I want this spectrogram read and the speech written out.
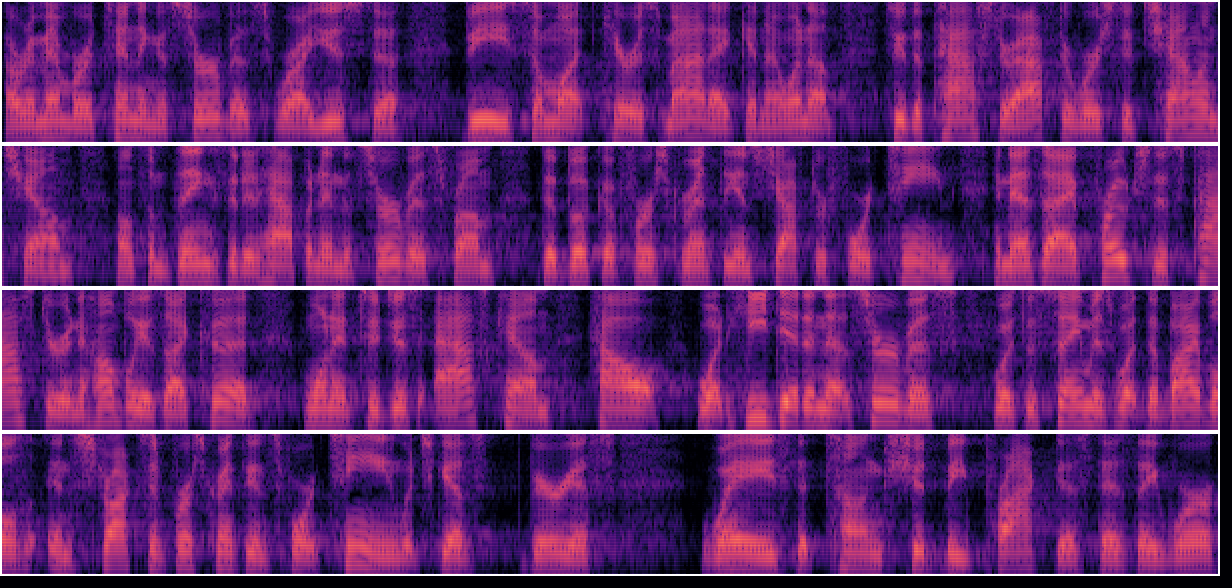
I remember attending a service where I used to be somewhat charismatic, and I went up to the pastor afterwards to challenge him on some things that had happened in the service from the book of 1 Corinthians, chapter 14. And as I approached this pastor, and humbly as I could, wanted to just ask him how what he did in that service was the same as what the Bible instructs in 1 Corinthians 14, which gives various ways that tongues should be practiced as they were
